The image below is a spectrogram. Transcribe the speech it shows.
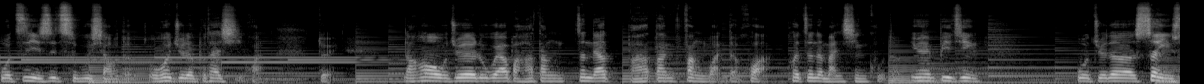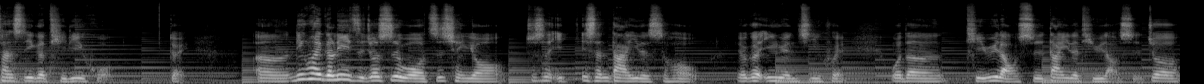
我自己是吃不消的，我会觉得不太喜欢，对。然后我觉得如果要把它当真的要把它当饭碗的话，会真的蛮辛苦的，因为毕竟我觉得摄影算是一个体力活，对。嗯，另外一个例子就是我之前有就是一一升大一的时候有个因缘机会，我的体育老师大一的体育老师就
